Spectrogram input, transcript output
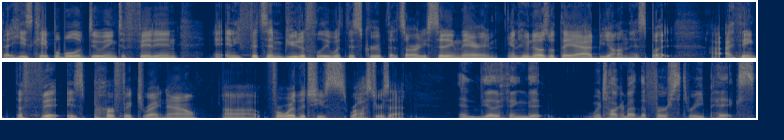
that he's capable of doing to fit in and he fits in beautifully with this group that's already sitting there and, and who knows what they add beyond this but I think the fit is perfect right now uh, for where the Chiefs roster is at. And the other thing that we're talking about the first three picks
